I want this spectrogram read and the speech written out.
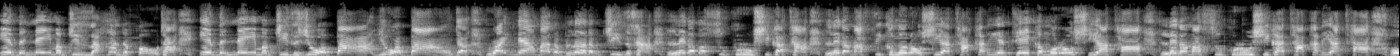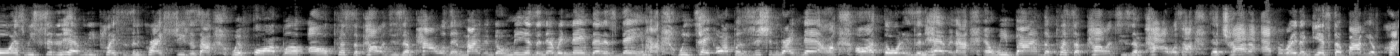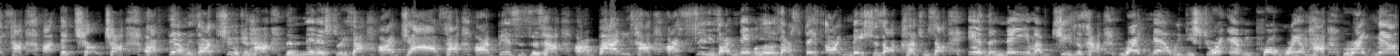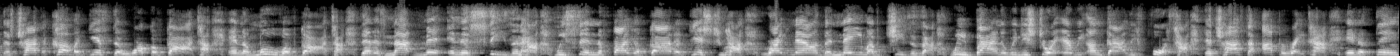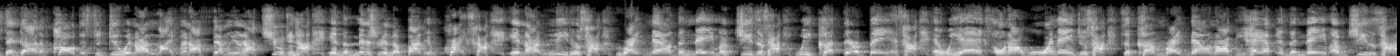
in the name of Jesus a hundredfold in the name of Jesus, you are bound, you are bound uh, right now by the blood of Jesus. Ha. Legaba sukuru shikata, legama sikunoro shiata kariete kamoro shiata, legama sukuru shikata kariata. Oh, as we sit in heavenly places in Christ Jesus, uh, we're far above all principalities and powers and might and dominions and every name that is named. Uh, we take our position right now, our authorities in heaven, and we bind the principalities and powers that try to operate against the body of Christ, huh? Uh, the church, huh? our families, our children, huh? the ministries, huh? our jobs, huh? our businesses, huh? our bodies, huh? our cities, our neighborhoods, our states, our nations, our countries. Huh? In the name of Jesus, huh? right now we destroy every program. Huh? Right now that's trying to come against the work of God huh? and the move of God huh? that is not meant in this season. Huh? We send the fire of God against you. Huh? Right now the name of Jesus, uh, we bind and we destroy every ungodly force uh, that tries to operate uh, in the things that God have called us to do in our life, in our family, and our children, uh, in the ministry, in the body of Christ, uh, in our leaders. Uh, right now, the name of Jesus, uh, we cut their bands uh, and we ask on our warring angels uh, to come right now on our behalf in the name of Jesus. Uh,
